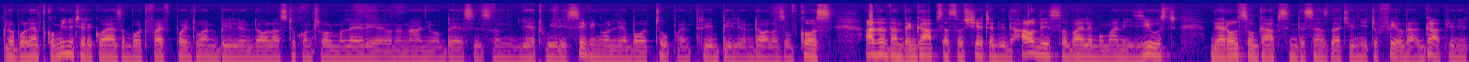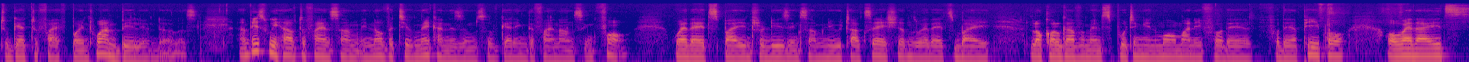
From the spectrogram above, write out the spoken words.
global health community requires about 5.1 billion dollars to control malaria on an annual basis, and yet we're receiving only about 2.3 billion dollars. Of course, other than the gaps associated with how this available money is used, there are also gaps in the sense that you need to fill that gap. You need to get to 5.1 billion dollars, and this we have to find some innovative mechanisms of getting the financing for whether it's by introducing some new taxations, whether it's by local governments putting in more money for their for their people, or whether it's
